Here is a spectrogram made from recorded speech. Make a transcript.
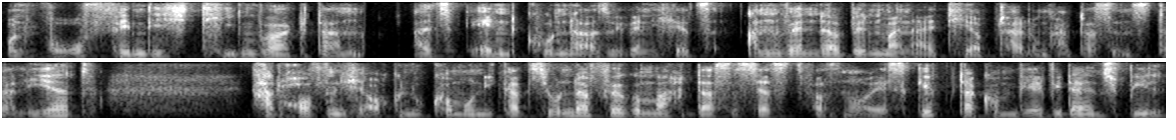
Und wo finde ich Teamwork dann als Endkunde? Also wenn ich jetzt Anwender bin, meine IT-Abteilung hat das installiert, hat hoffentlich auch genug Kommunikation dafür gemacht, dass es jetzt was Neues gibt. Da kommen wir wieder ins Spiel.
